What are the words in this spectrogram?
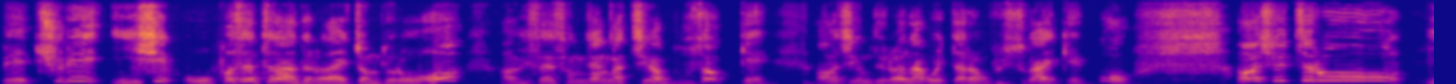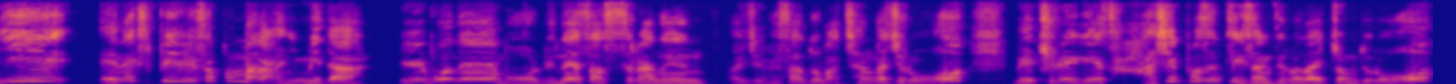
매출이 25%나 늘어날 정도로 어, 회사의 성장 가치가 무섭게 어, 지금 늘어나고 있다고 볼 수가 있겠고 어, 실제로 이 NXP 회사뿐만 아닙니다. 일본의 뭐 르네사스라는 어, 이제 회사도 마찬가지로 매출액이 40% 이상 늘어날 정도로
